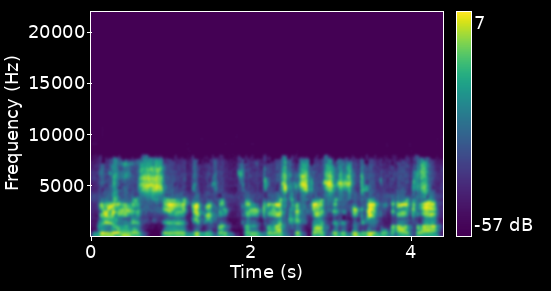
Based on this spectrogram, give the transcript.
Gelungenes äh, Debüt von, von Thomas Christos, das ist ein Drehbuchautor,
